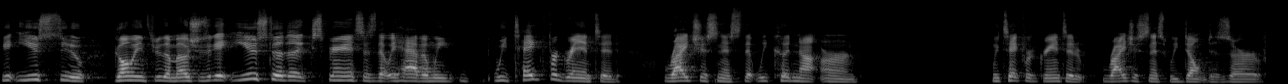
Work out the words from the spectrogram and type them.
We get used to going through the motions. We get used to the experiences that we have, and we, we take for granted righteousness that we could not earn. We take for granted righteousness we don't deserve.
